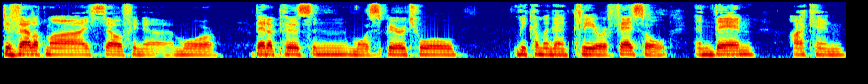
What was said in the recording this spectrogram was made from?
develop myself in a more better person, more spiritual, becoming a clearer vessel, and then I can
